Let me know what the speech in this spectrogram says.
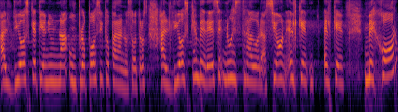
al Dios que tiene un propósito para nosotros, al Dios que merece nuestra adoración, el que, el que mejor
